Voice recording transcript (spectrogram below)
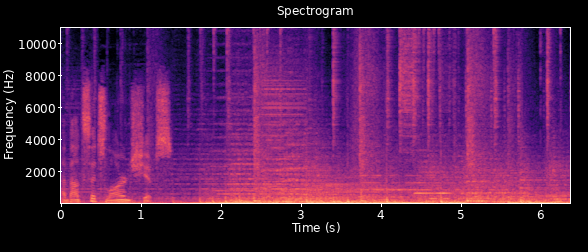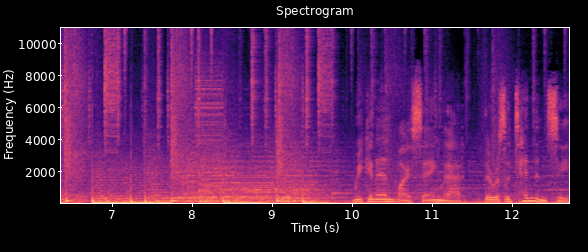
about such large ships. We can end by saying that, there is a tendency,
